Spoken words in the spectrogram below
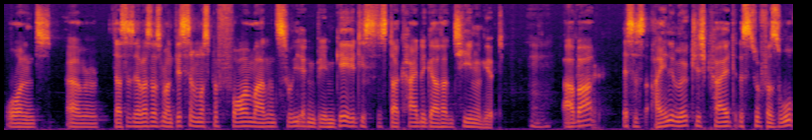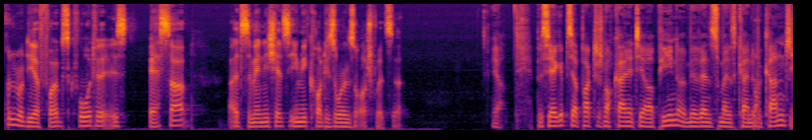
Und ähm, das ist etwas, was man wissen muss, bevor man zu irgendwem geht, dass es da keine Garantien gibt. Mhm. Aber es ist eine Möglichkeit, es zu versuchen und die Erfolgsquote ist besser, als wenn ich jetzt irgendwie Cortison ins Ohr spritze. Ja, bisher gibt es ja praktisch noch keine Therapien, mir werden zumindest keine bekannt,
